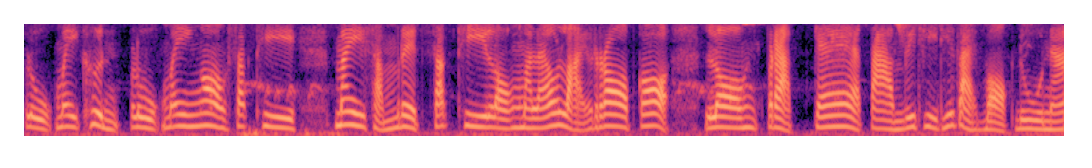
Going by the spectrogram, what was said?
ปลูกไม่ขึ้น ปลูกไม่งอกสักที ไม่สำเร็จสักทีลองมาแล้วหลายรอบก็ลองปรับแก้ตามวิธีที่ต่ายบอกดูนะ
